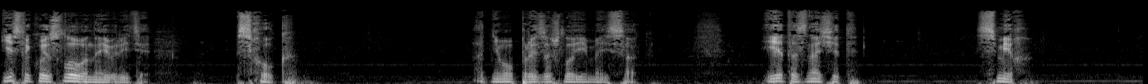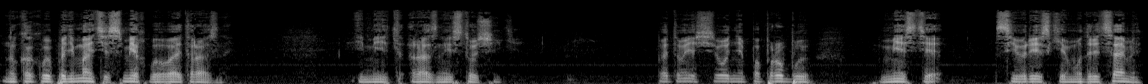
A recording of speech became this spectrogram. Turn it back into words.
Есть такое слово на иврите – схок. От него произошло имя Исаак. И это значит смех. Но, как вы понимаете, смех бывает разный имеет разные источники. Поэтому я сегодня попробую вместе с еврейскими мудрецами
